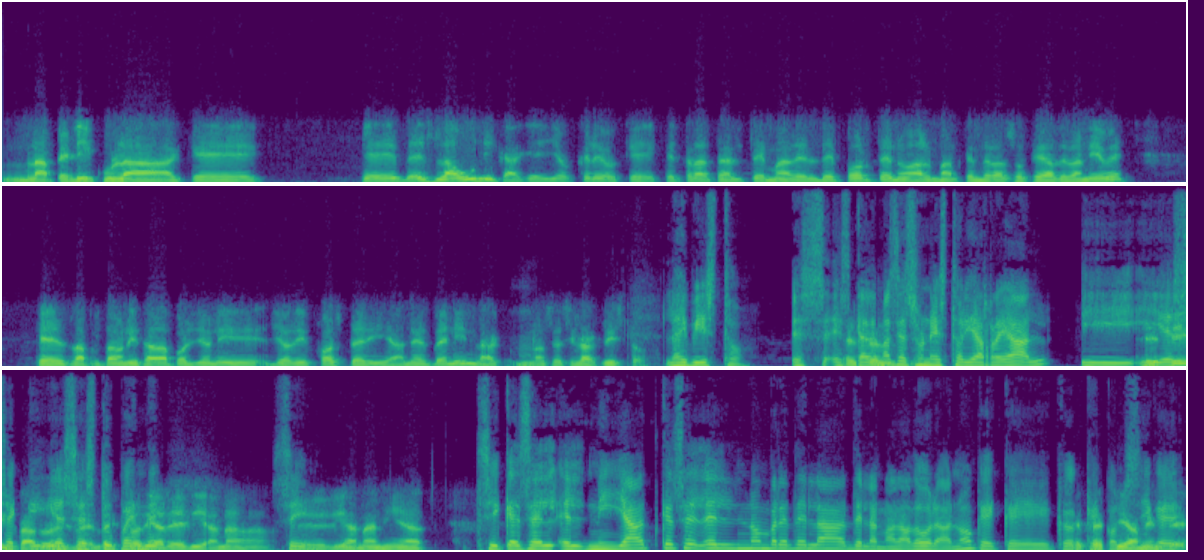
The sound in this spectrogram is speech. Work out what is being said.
la película que, es la única que yo creo que, que trata el tema del deporte, ¿no? Al margen de la Sociedad de la Nieve, que es la protagonizada por Johnny, Jodie Foster y Annette Bening. La- no sé si la has visto. La he visto. Es, es Es que además el- es una historia real y, es, sí, claro, y es la- historia de Diana, Sí. de Diana Niyad. Sí, que es el, el Niyad, que es el, el nombre de la, de la nadadora, ¿no? Que, que, consigue,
